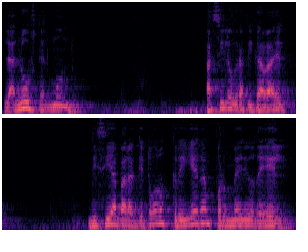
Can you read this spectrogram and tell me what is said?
la luz del mundo. Así lo graficaba él. Decía para que todos creyeran por medio de él.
